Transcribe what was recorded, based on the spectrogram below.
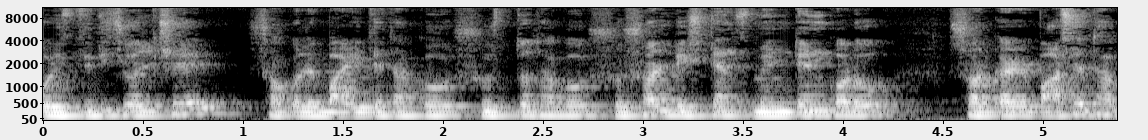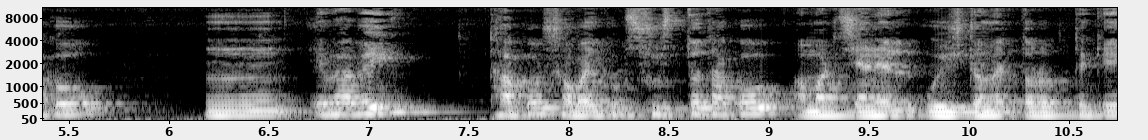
পরিস্থিতি চলছে। সকলে বাড়িতে থাকো, সুস্থ থাকো সোশ্যাল ডিস্টেন্স মেনটেন করো, সরকারের পাশে থাকো। এভাবেই থাকো, সবাই খুব সুস্থ থাকো। আমার চ্যানেল উইজডমের তরফ থেকে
